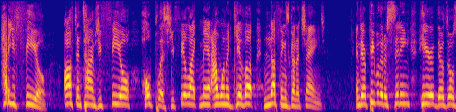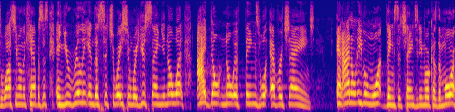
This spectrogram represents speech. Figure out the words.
How do you feel? Oftentimes, you feel hopeless. You feel like, man, I want to give up. Nothing's going to change. And there are people that are sitting here, there's those watching on the campuses, and you're really in the situation where you're saying, you know what? I don't know if things will ever change. And I don't even want things to change anymore because the more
